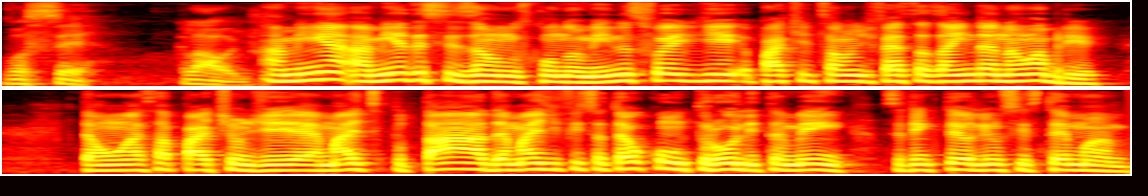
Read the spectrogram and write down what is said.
você? Cláudio? A minha, a minha decisão nos condomínios foi de parte de salão de festas ainda não abrir. Então, essa parte onde é mais disputada, é mais difícil até o controle também. Você tem que ter ali um sistema,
